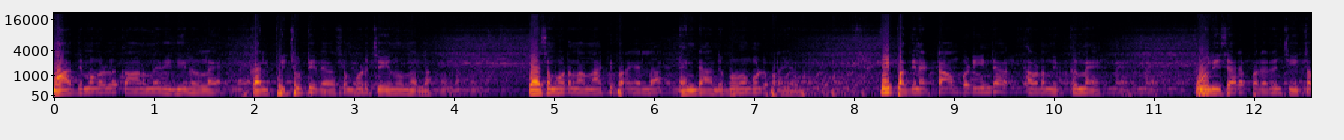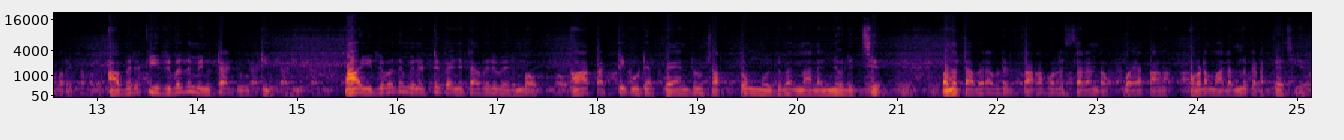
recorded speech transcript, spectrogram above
മാധ്യമങ്ങളിൽ കാണുന്ന രീതിയിലുള്ള കൽപ്പിച്ചുട്ടി ദേവസ്വം ബോർഡ് ചെയ്യുന്നൊന്നല്ല ദേവസ്വം ബോർഡ് നന്നാക്കി പറയല്ല എന്റെ അനുഭവം കൊണ്ട് പറയുകയാണ് ഈ പതിനെട്ടാം പടീന്റെ അവിടെ നിൽക്കുന്ന പോലീസുകാരെ പലരും ചീത്ത പറയും. അവർക്ക് ഇരുപത് മിനിറ്റാണ് ഡ്യൂട്ടി. ആ ഇരുപത് മിനിറ്റ് കഴിഞ്ഞിട്ട് അവർ വരുമ്പോൾ ആ കട്ടി കൂടിയ പാന്റും ഷർട്ടും മുഴുവൻ നനഞ്ഞൊലിച്ച് വന്നിട്ട് അവരവിടെ ഒരു തറ പോലെ സ്ഥലം ഉണ്ടാവും പോയാൽ കാണാം. അവിടെ മലന്ന് കിടക്കുക ചെയ്യും.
